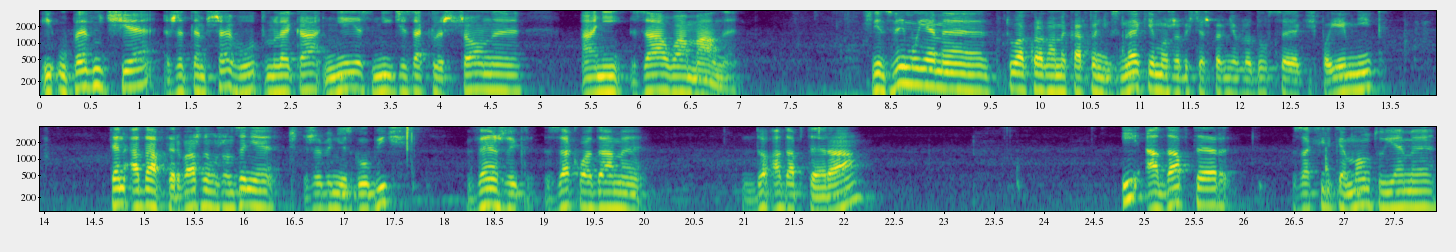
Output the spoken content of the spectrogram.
i upewnić się, że ten przewód mleka nie jest nigdzie zakleszczony ani załamany. Więc wyjmujemy, tu akurat mamy kartonik z mlekiem, może być też pewnie w lodówce jakiś pojemnik. Ten adapter, ważne urządzenie, żeby nie zgubić. Wężyk zakładamy do adaptera i adapter za chwilkę montujemy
